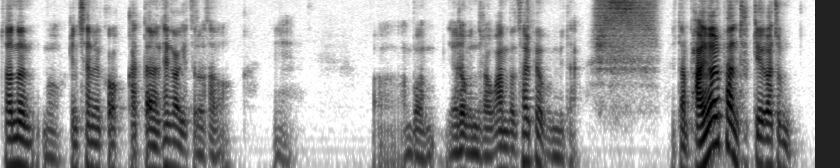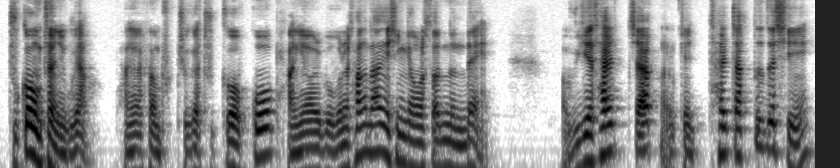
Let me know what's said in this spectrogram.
저는 뭐 괜찮을 것 같다는 생각이 들어서, 예. 어, 한번 여러분들하고 한번 살펴봅니다. 일단 방열판 두께가 좀 두꺼운 편이고요. 방열판 두께가 두껍고, 방열 부분을 상당히 신경을 썼는데, 어, 위에 살짝, 이렇게 살짝 뜨듯이,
